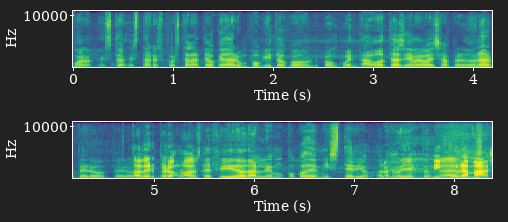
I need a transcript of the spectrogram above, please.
Bueno, esto- esta respuesta la tengo que dar un poquito con, con cuentagotas, ya me vais a perdonar, pero, pero, A ver, pero, hemos ah, decidido darle un poco de misterio al proyecto. Ninguna más.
